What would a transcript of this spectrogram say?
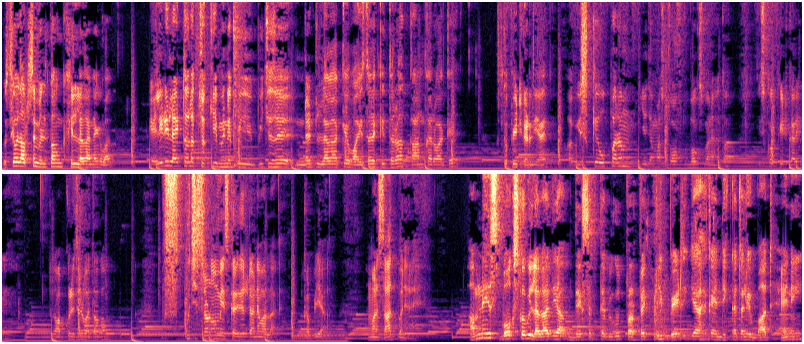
उसके बाद आपसे मिलता हूँ खिल लगाने के बाद। एलईडी लाइट तो लग चुकी है मैंने पीछे से नट लगा के वाइसर की तरह काम करवा के उसको फिट कर दिया है। अब इसके ऊपर हम ये जो हमारा सॉफ्ट बॉक्स बनाया था इसको फिट करेंगे। तो आपको रिज़ल्ट बताता हूँ। कुछ क्षणों में इसका रिज़ल्ट आने वाला है। कृपया हमारे साथ बने रहे। हमने इस बॉक्स को भी लगा दिया। आप देख सकते हैं, बिल्कुल परफेक्टली बैठ गया है। कहीं दिक्कत वाली बात है नहीं।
